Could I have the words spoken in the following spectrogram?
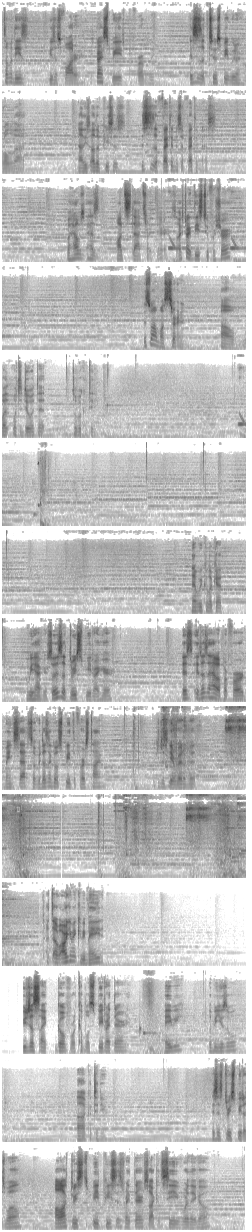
Some of these use as fodder. Extract speed, preferably. This is a two speed, we don't roll that. Now these other pieces, this is effectiveness, effectiveness. But has, has odd stats right there. So I extract these two for sure. This one I'm uncertain uh, what, what to do with it. So we'll continue. Then we can look at what we have here. So this is a three speed right here. It's, it doesn't have a preferred main stat, so if it doesn't go speed the first time, we can just get rid of it. The argument can be made. You just like go for a couple of speed right there. Maybe it'll be usable. Uh, continue. This is 3 speed as well. I'll lock 3 speed pieces right there so I can see where they go.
